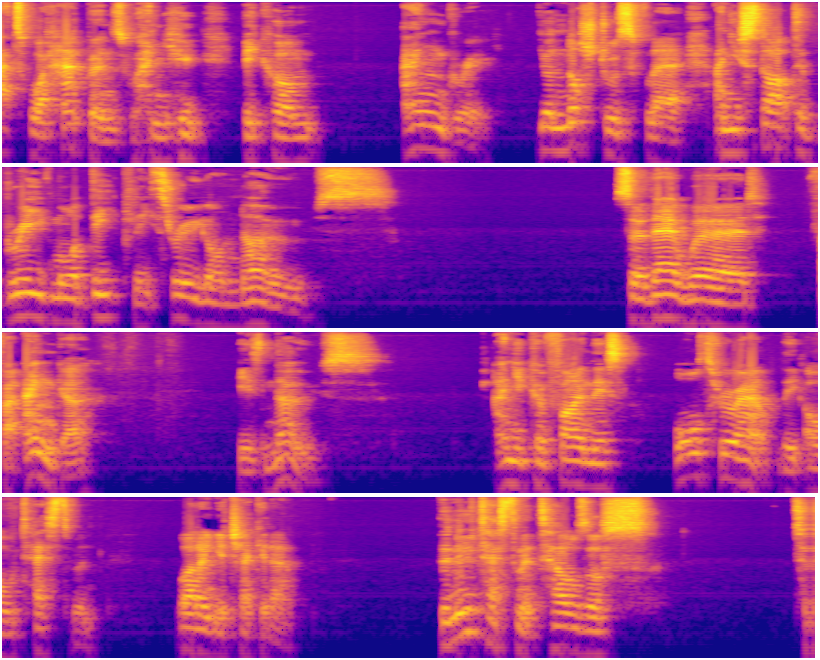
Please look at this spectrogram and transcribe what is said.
that's what happens when you become angry. Your nostrils flare and you start to breathe more deeply through your nose. So, their word for anger is nose. And you can find this all throughout the Old Testament. Why don't you check it out? The New Testament tells us to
